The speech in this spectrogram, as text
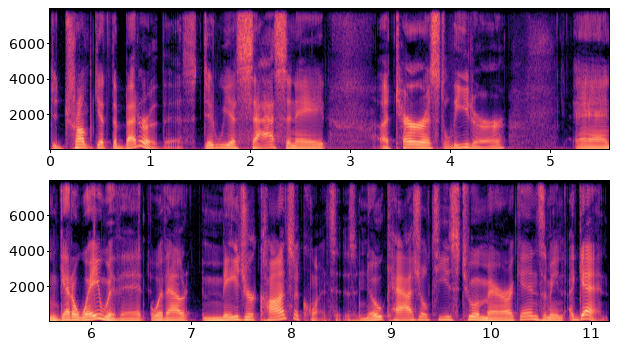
did Trump get the better of this? Did we assassinate a terrorist leader? And get away with it without major consequences. No casualties to Americans. I mean, again,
